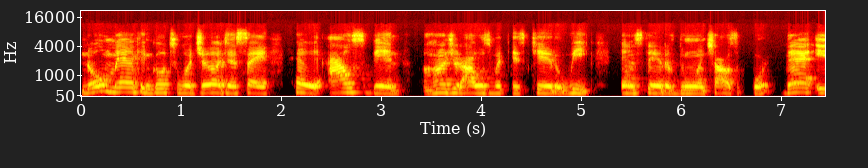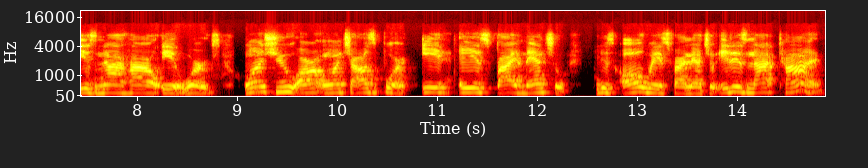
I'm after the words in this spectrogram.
No man can go to a judge and say, "Hey, I'll spend 100 hours with this kid a week instead of doing child support." That is not how it works. Once you are on child support, it is financial. It is always financial. It is not time.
